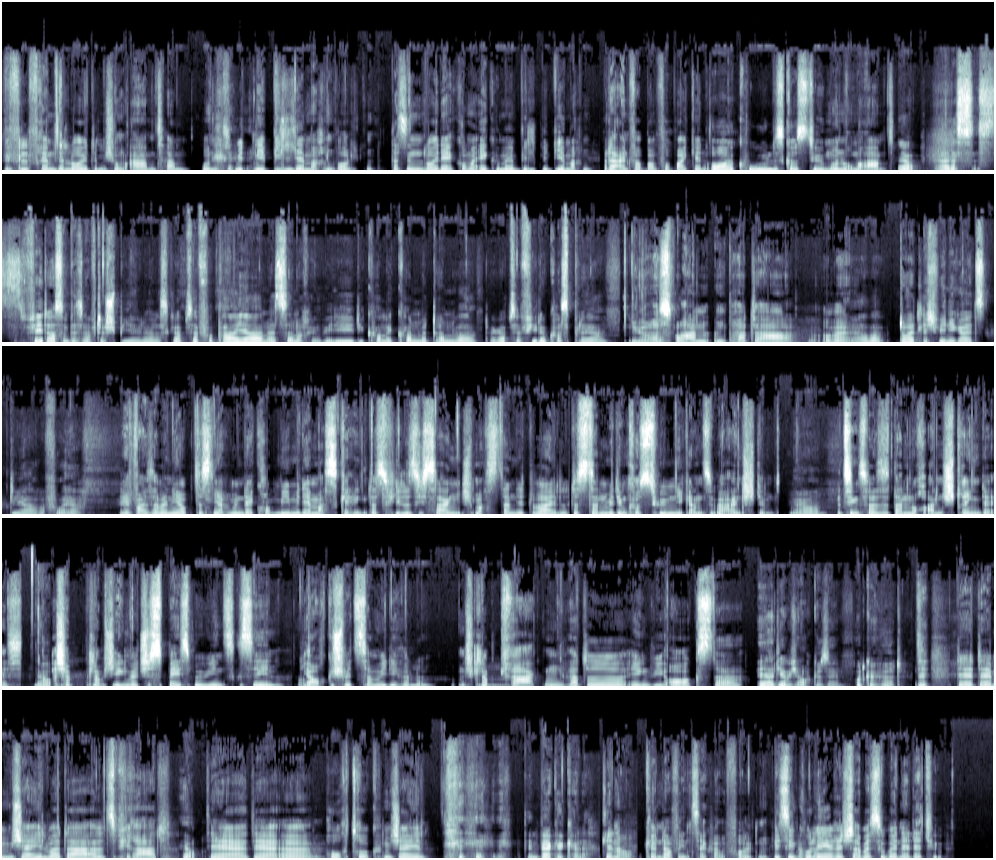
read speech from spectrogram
wie viele fremde Leute mich umarmt haben und mit mir Bilder machen wollten. Das sind Leute, die kommen, ey, können wir ein Bild mit dir machen? Oder einfach beim Vorbeigehen, oh, cooles Kostüm und umarmt. Ja, ja das, das fehlt auch so ein bisschen auf das Spiel. Ne? Das gab es ja vor ein paar Jahren, als da noch irgendwie die, die Comic-Con mit dran war. Da gab es ja viele Cosplayer. Ja, es waren ein paar da, aber. Ja, aber deutlich weniger als die Jahre vorher. Ich weiß aber nicht, ob das nicht auch in der Kombi mit der Maske hängt, dass viele sich sagen, ich mach's dann nicht, weil das dann mit dem Kostüm nicht ganz übereinstimmt. Ja. Beziehungsweise dann noch anstrengender ist. Ja. Ich habe, glaube ich, irgendwelche Space Marines gesehen, die auch geschwitzt haben wie die Hölle. Und ich glaube, Mhm. Kraken hatte irgendwie Orks da. Ja, die habe ich auch gesehen und gehört. Der, der, der Michael war da als Pirat. Ja. Der, der äh, Hochdruck Michael. Den Werkelkeller. Genau. Könnt ihr auf Instagram folgen. Bisschen cholerisch, aber super netter Typ.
